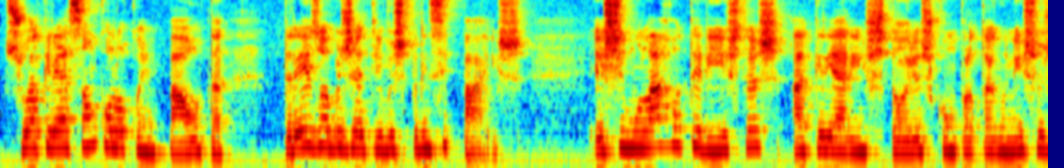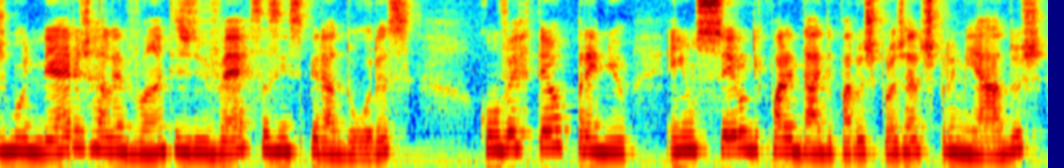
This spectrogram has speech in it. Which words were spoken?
Sua criação colocou em pauta três objetivos principais: estimular roteiristas a criarem histórias com protagonistas mulheres relevantes, diversas e inspiradoras, converter o prêmio em um selo de qualidade para os projetos premiados,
